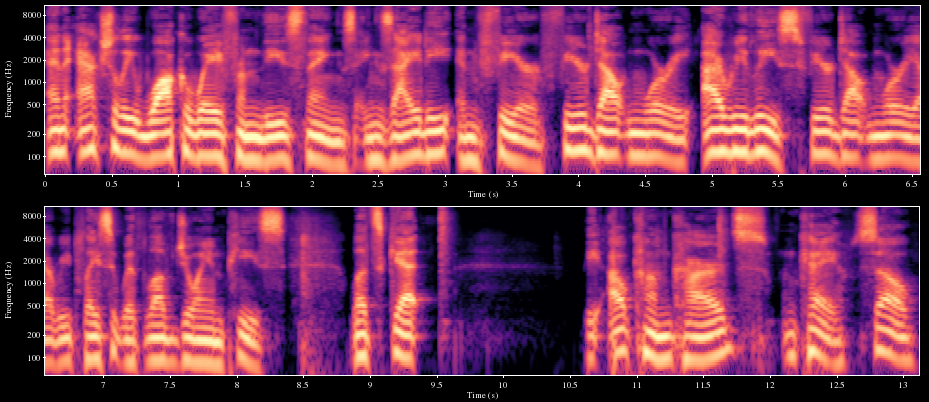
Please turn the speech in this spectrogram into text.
and actually walk away from these things anxiety and fear, fear, doubt, and worry. I release fear, doubt, and worry. I replace it with love, joy, and peace. Let's get the outcome cards. Okay, so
